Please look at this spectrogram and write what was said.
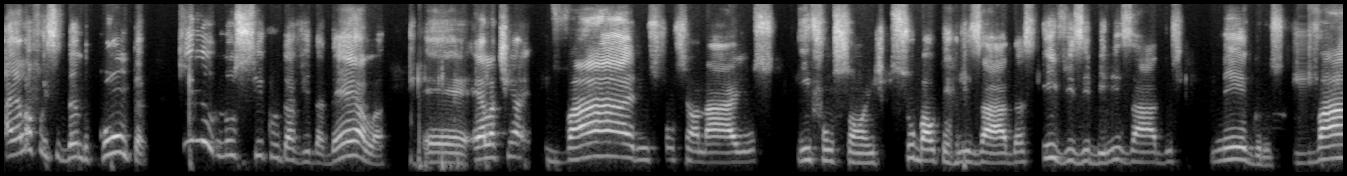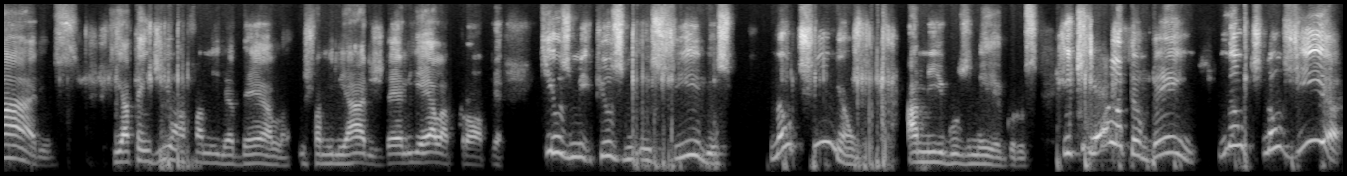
Aí ela foi se dando conta que no, no ciclo da vida dela, é, ela tinha vários funcionários em funções subalternizadas, invisibilizados, negros, vários, que atendiam a família dela, os familiares dela e ela própria, que os, que os, os filhos não tinham amigos negros e que ela também não, não via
